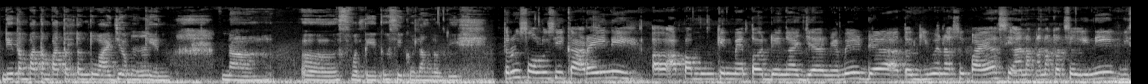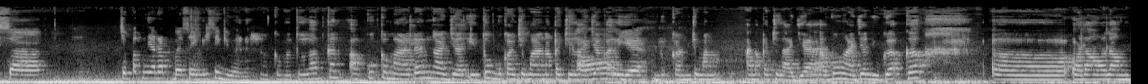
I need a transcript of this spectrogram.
di tempat-tempat tertentu aja mungkin. Nah, eh, seperti itu sih kurang lebih. Terus solusi Kak Rey ini eh, apa mungkin metode ngajarnya beda atau gimana supaya si anak-anak kecil ini bisa cepat nyerap bahasa Inggrisnya gimana? Nah, kebetulan kan aku kemarin ngajar itu bukan cuma anak kecil aja Oh, kali iya. ya, bukan cuma anak kecil aja. Aku ngajar juga ke eh, orang-orang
